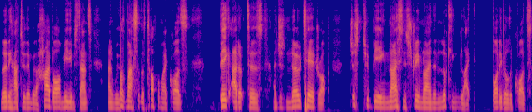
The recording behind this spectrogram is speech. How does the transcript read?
learning how to do them with a high bar medium stance and with mass at the top of my quads, big adductors, and just no teardrop, just to being nice and streamlined and looking like bodybuilder quads.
